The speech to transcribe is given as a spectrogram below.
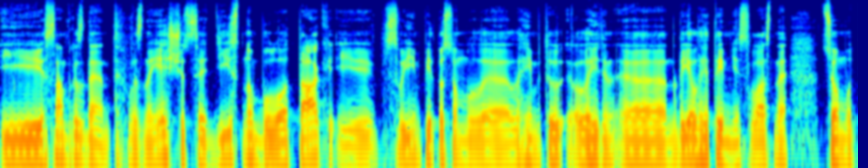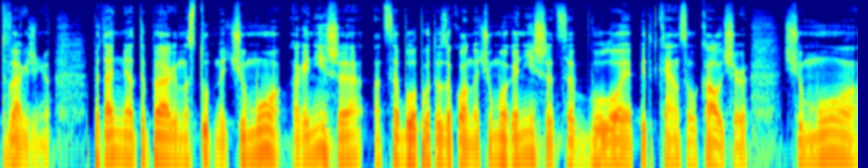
і сам президент визнає, що це дійсно було так, і своїм підписом ле- легіміту- е, надає легітимність власне цьому твердженню. Питання тепер наступне: чому раніше, а це було протизаконно, чому раніше це було під cancel culture? Чому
